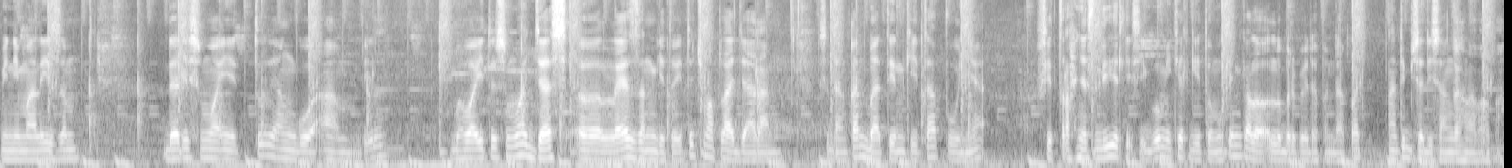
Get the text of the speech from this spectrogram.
minimalism. Dari semua itu yang gue ambil bahwa itu semua just a lesson gitu. Itu cuma pelajaran. Sedangkan batin kita punya fitrahnya sendiri sih. Gue mikir gitu. Mungkin kalau lo berbeda pendapat nanti bisa disanggah nggak apa-apa.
